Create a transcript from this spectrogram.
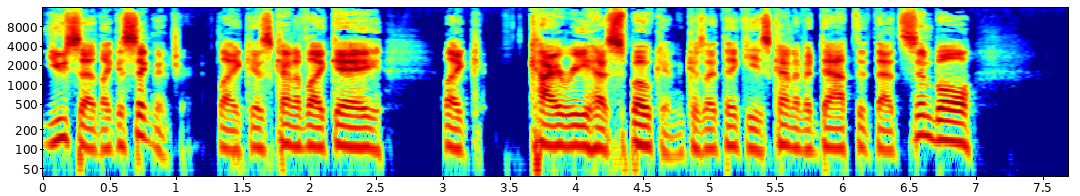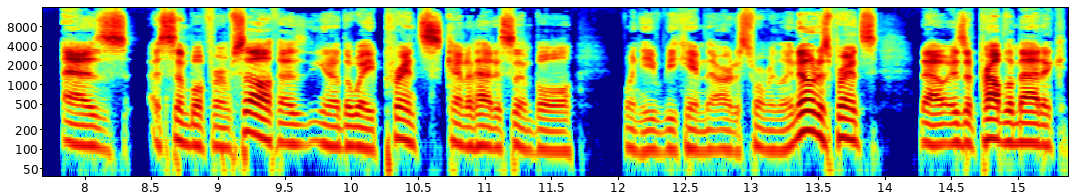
you said, like a signature, like is kind of like a like Kyrie has spoken because I think he's kind of adapted that symbol as a symbol for himself, as you know the way Prince kind of had a symbol when he became the artist formerly known as Prince. Now, is it problematic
